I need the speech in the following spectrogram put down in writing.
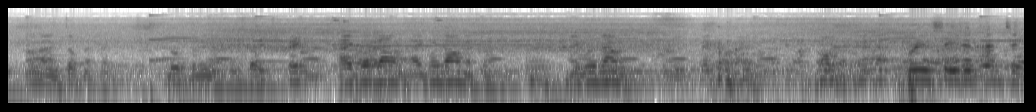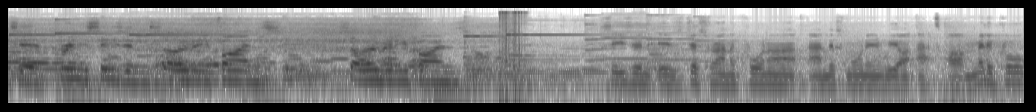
Oh, I'm top, my friend. Look to me, I go down. I go down, my friend. I go down. Pre-season antics here. Pre-season, so many fines. So many fines. Season is just around the corner and this morning we are at our medical.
